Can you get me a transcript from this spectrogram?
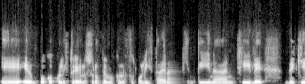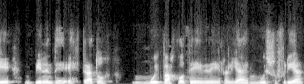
Eh, es un poco con la historia que nosotros vemos con los futbolistas en Argentina, en Chile, de que vienen de estratos muy bajos, de, realidades muy sufridas,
